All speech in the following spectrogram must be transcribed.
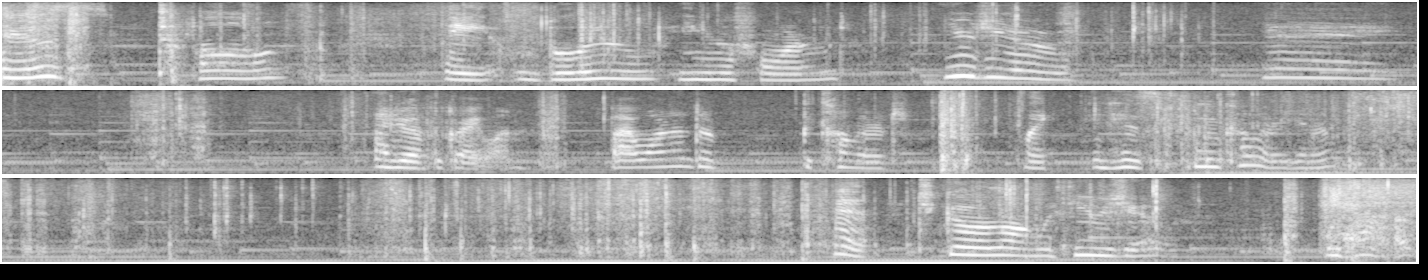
is, ta a blue uniformed Eugeo Yay! I do have the gray one, but I wanted the colored, like in his blue color, you know? Go along with Eugeo, we have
